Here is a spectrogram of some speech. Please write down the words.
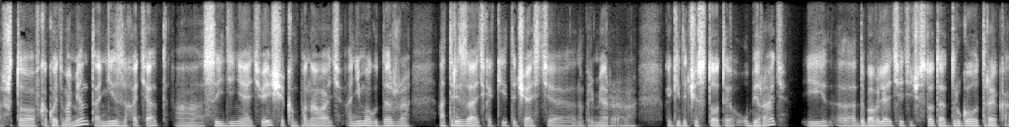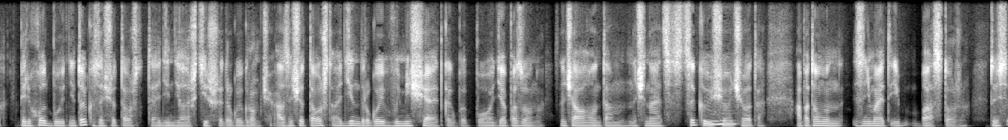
что в какой-то момент они захотят а, соединять вещи, компоновать. Они могут даже отрезать какие-то части, например, какие-то частоты убирать и э, добавлять эти частоты от другого трека. Переход будет не только за счет того, что ты один делаешь тише, другой громче, а за счет того, что один другой вымещает как бы по диапазону. Сначала он там начинается с цикающего Мгм. чего-то, а потом он занимает и бас тоже. То есть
